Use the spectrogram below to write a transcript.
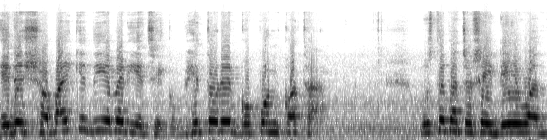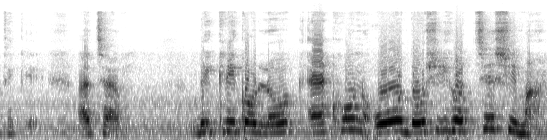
এদের সবাইকে দিয়ে বেরিয়েছে ভেতরের গোপন কথা। বুঝতে পারছ? সেই ডে ওয়ান থেকে। আচ্ছা। বিক্রি করল, এখন ও দোষী হচ্ছে সীমা।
